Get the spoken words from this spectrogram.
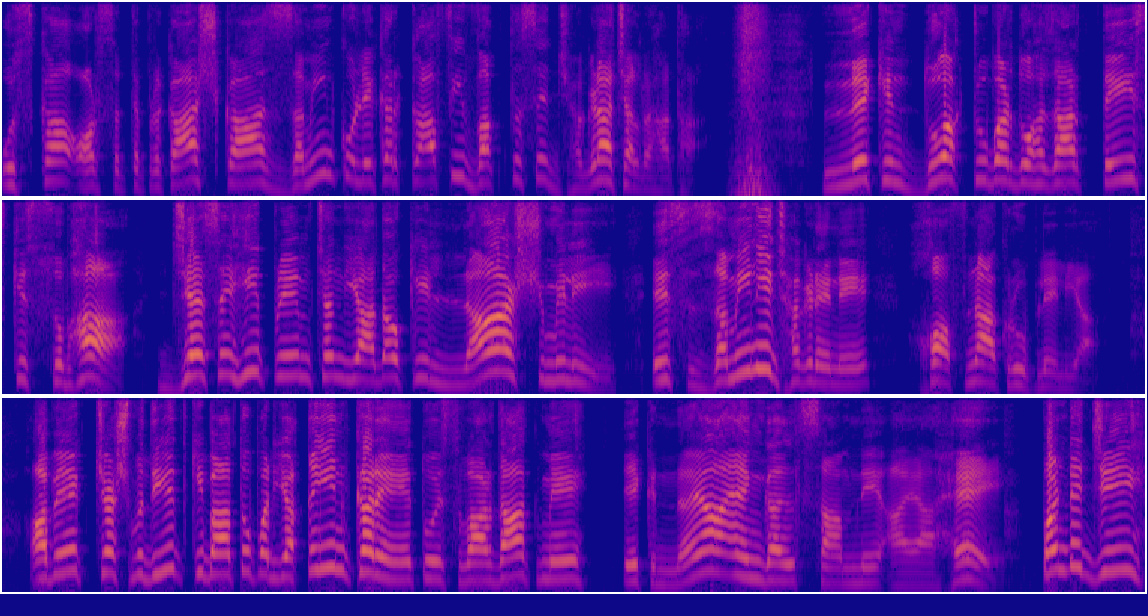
उसका और सत्यप्रकाश का ज़मीन को लेकर काफ़ी वक्त से झगड़ा चल रहा था। लेकिन 2 अक्टूबर 2023 की सुबह जैसे ही प्रेमचंद यादव की लाश मिली, इस जमीनी झगड़े ने खौफनाक रूप ले लिया। अब एक चश्मदीद की बातों पर यकीन करें तो इस वारदात में एक नया एंगल सामने आया है। पंडित जी,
